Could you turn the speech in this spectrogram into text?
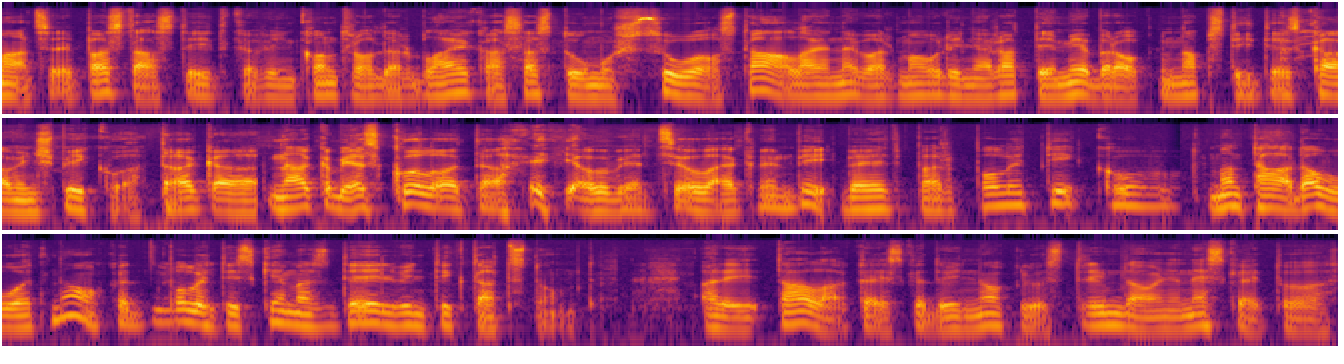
mācīja pastāstīt, ka viņi kontroldarba laikā sastūmuši solis tā, lai nevar mauriņā ar ratiem iebraukt un apstīties, kā viņš piko. Tā kā nākamie skolotāji jau vien cilvēki vien bija. Bet par politiku man tāda avota nav, kad mm. politiski iemeslu dēļ viņi tiktu atstumti. Arī tālākais, kad viņi nokļūst trimdā, un ja neskaitot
